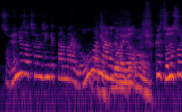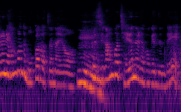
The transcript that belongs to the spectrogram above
소련 여자처럼 생겼다는 말을 너무 많이 맞아. 하는 거예요. 이제, 어. 그래서 저는 소련에 한 번도 못 가봤잖아요. 음. 그래서 제가 한번 재연을 해보겠는데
